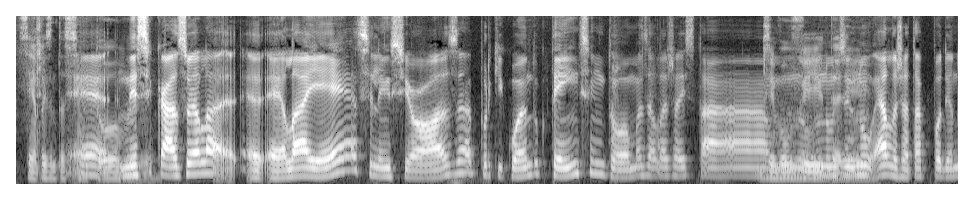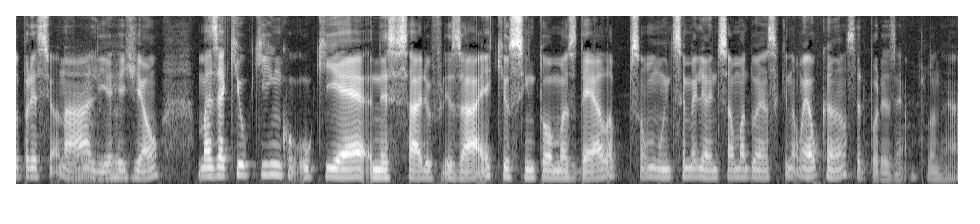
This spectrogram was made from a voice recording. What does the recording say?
sem apresentar é, sintomas. Nesse e... caso, ela, é, ela é silenciosa porque quando tem sintomas, ela já está desenvolvida. No, no, no, ela já está podendo pressionar uhum. ali a uhum. região. Mas é que o, que o que é necessário frisar é que os sintomas dela são muito semelhantes a uma doença que não é o câncer, por exemplo, né?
